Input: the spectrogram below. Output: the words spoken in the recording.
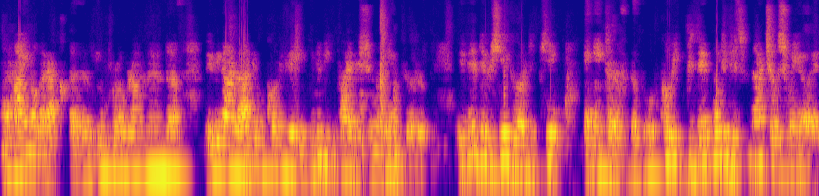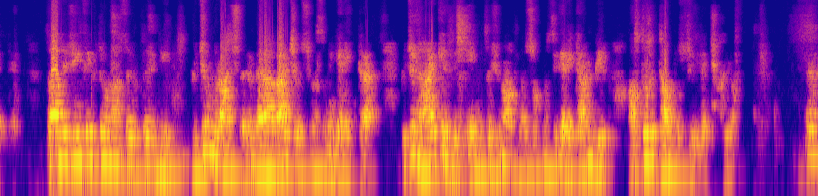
online olarak e, Zoom programlarında, webinarlarda bu konuyla ilgili bilgi paylaşımını yapıyoruz. E, bir de bir şey gördük ki en iyi tarafı da bu. Covid bize multidisipliner çalışmayı öğretti. Sadece enfeksiyon hastalıkları değil, bütün branşların beraber çalışmasını gerektiren, bütün herkesin elini taşın altına sokması gereken bir hastalık tablosuyla çıkıyor. Ee,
